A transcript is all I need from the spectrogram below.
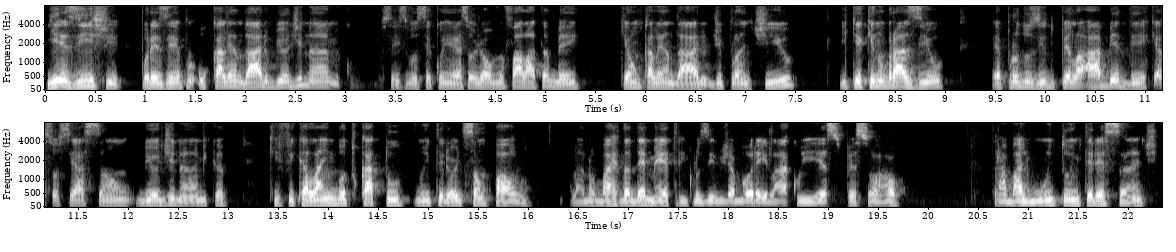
E existe, por exemplo, o calendário biodinâmico. Não sei se você conhece ou já ouviu falar também, que é um calendário de plantio e que aqui no Brasil é produzido pela ABD, que é a Associação Biodinâmica, que fica lá em Botucatu, no interior de São Paulo, lá no bairro da Demetra, inclusive já morei lá, conheço o pessoal. Trabalho muito interessante.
